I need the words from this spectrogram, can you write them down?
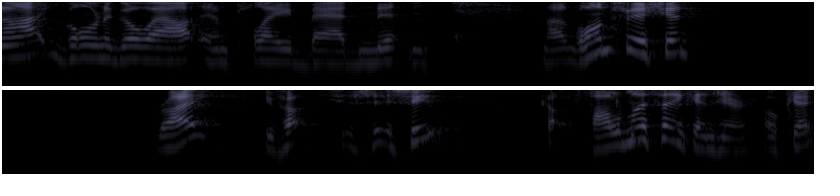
not going to go out and play badminton. Not going fishing. Right? You see, follow my thinking here, okay?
